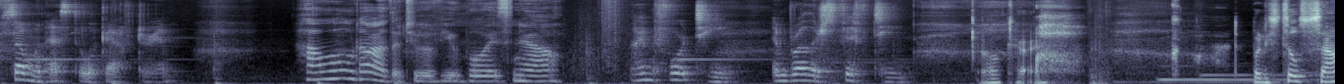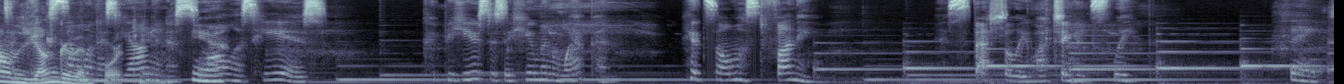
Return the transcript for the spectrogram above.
Someone has to look after him. How old are the two of you boys now? I'm 14, and brother's 15. Okay. Oh, God. But he still sounds Think younger someone than as young and as Yeah. small as he is could be used as a human weapon. It's almost funny, especially watching him sleep. Thanks,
